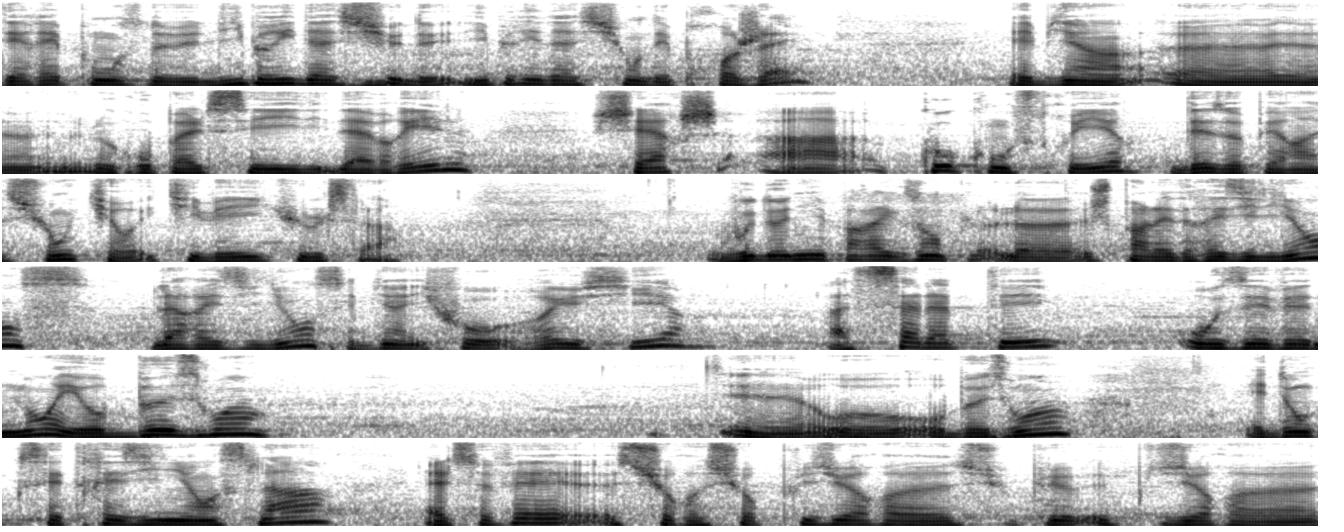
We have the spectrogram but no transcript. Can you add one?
réponses de l'hybridation, de l'hybridation des projets, eh bien, euh, le groupe Alci d'Avril cherche à co-construire des opérations qui, véhiculent cela. Vous donniez par exemple, le- je parlais de résilience. La résilience, eh bien, il faut réussir à s'adapter aux événements et aux besoins, euh, aux, aux besoins. Et donc cette résilience-là, elle se fait sur, sur plusieurs, euh, sur plusieurs euh,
